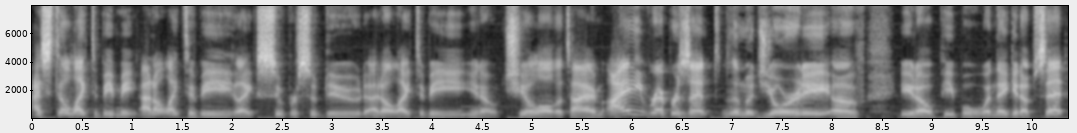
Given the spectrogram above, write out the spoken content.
I still like to be me. I don't like to be like super subdued. I don't like to be, you know, chill all the time. I represent the majority of, you know, people when they get upset,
